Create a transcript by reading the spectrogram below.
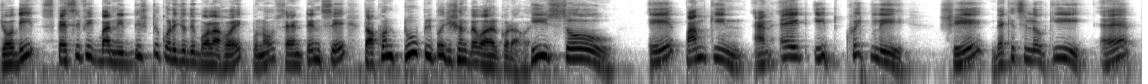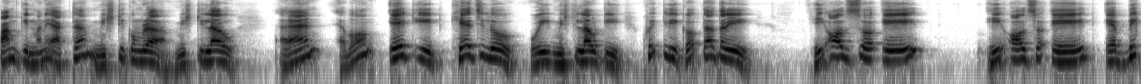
যদি স্পেসিফিক বা নির্দিষ্ট করে যদি বলা হয় কোনো সেন্টেন্সে তখন টু প্রিপোজিশন ব্যবহার করা হয়। He saw a pumpkin and ate it quickly সে দেখেছিল কি? এ পামকিন মানে একটা মিষ্টি কুমড়া, মিষ্টি লাউ। অ্যান্ড এবং এইট ইট খেয়েছিল ওই মিষ্টি লাউটি কুইকলি খুব তাড়াতাড়ি। He also ate he also ate a big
